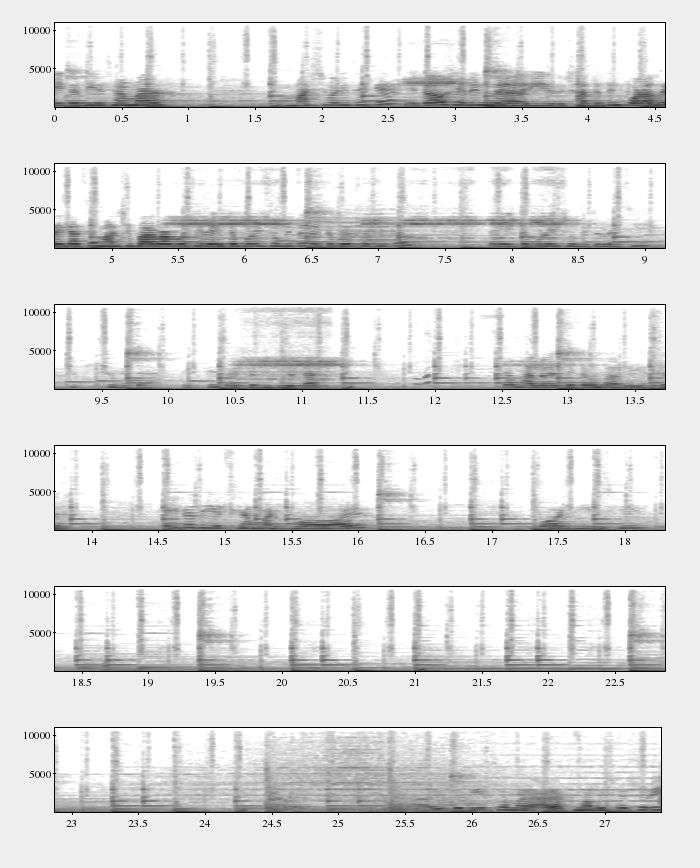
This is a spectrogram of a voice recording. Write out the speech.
এইটা দিয়েছে আমার মাসি বাড়ি থেকে। এটাও সেদিন সাতের দিন পড়া হয়ে গেছে। মাসি বারবার বলছিল এইটা পরেই ছবি তোল, এইটা পরে ছবি তোল। তো এইটা পরেই ছবি তুলেছি। ছবিটা, দেখতেই পেয়েছে ভিডিওটা? এটা ভালো হয়েছে, এটাও ভালো লেগেছে। এইটা দিয়েছে আমার বর। বর দিয়েছি। আর এটা দিয়েছে আমার আর এক মামি শাশুড়ি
